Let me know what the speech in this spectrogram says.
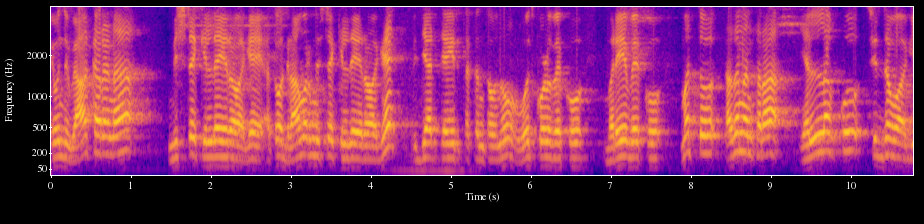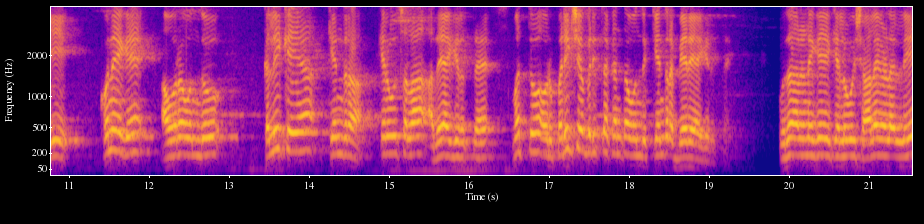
ಈ ಒಂದು ವ್ಯಾಕರಣ ಮಿಸ್ಟೇಕ್ ಇಲ್ಲದೆ ಇರೋ ಹಾಗೆ ಅಥವಾ ಗ್ರಾಮರ್ ಮಿಸ್ಟೇಕ್ ಇಲ್ಲದೆ ಇರೋ ಹಾಗೆ ವಿದ್ಯಾರ್ಥಿಯಾಗಿರ್ತಕ್ಕಂಥವನು ಓದ್ಕೊಳ್ಬೇಕು, ಬರೆಯಬೇಕು ಮತ್ತು ತದನಂತರ ಎಲ್ಲಕ್ಕೂ ಸಿದ್ಧವಾಗಿ ಕೊನೆಗೆ ಅವರ ಒಂದು ಕಲಿಕೆಯ ಕೇಂದ್ರ ಕೆಲವು ಸಲ ಅದೇ ಆಗಿರುತ್ತೆ ಮತ್ತು ಅವರು ಪರೀಕ್ಷೆ ಬರೀತಕ್ಕಂಥ ಒಂದು ಕೇಂದ್ರ ಬೇರೆ ಆಗಿರುತ್ತೆ. ಉದಾಹರಣೆಗೆ ಕೆಲವು ಶಾಲೆಗಳಲ್ಲಿ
